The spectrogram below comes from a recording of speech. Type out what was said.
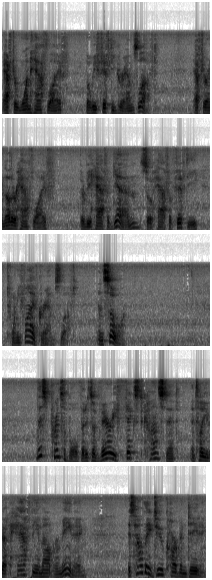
after one half-life, there'll be 50 grams left. After another half-life, there'll be half again, so half of 50, 25 grams left, and so on. This principle that it's a very fixed constant until you've got half the amount remaining is how they do carbon dating.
